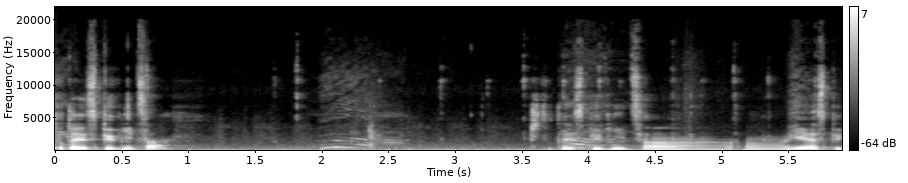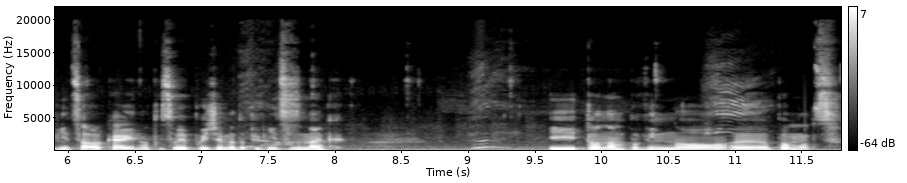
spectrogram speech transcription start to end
Tutaj jest piwnica? Tutaj jest piwnica? O, jest piwnica, okej. No to sobie pójdziemy do piwnicy z Mek. I to nam powinno e, pomóc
